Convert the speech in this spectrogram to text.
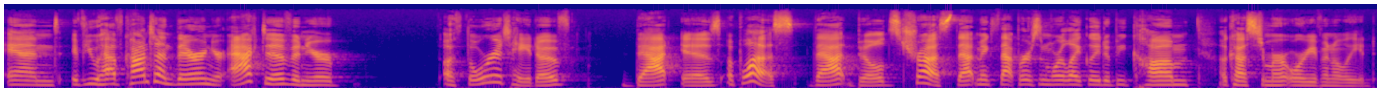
And if you have content there and you're active and you're authoritative, that is a plus. That builds trust. That makes that person more likely to become a customer or even a lead.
